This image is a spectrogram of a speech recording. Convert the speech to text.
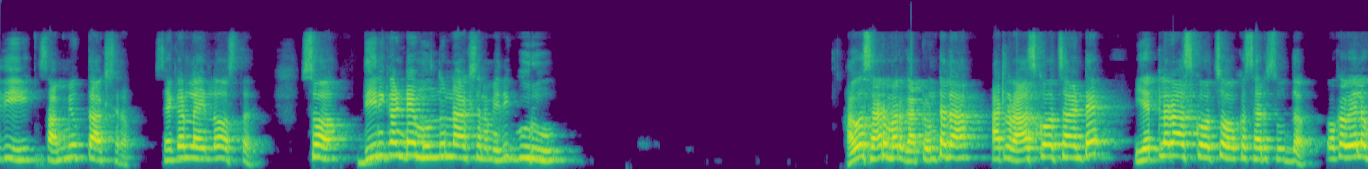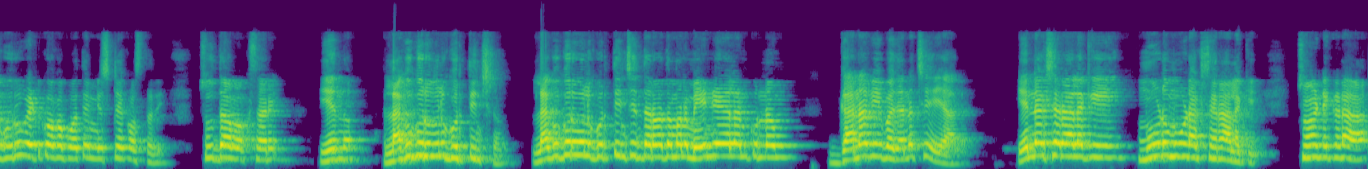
ఇది సంయుక్త అక్షరం సెకండ్ లైన్లో వస్తుంది. సో దీనికంటే ముందున్న అక్షరం ఇది గురువు అవో సార్ మరి గట్టు ఉంటుందా అట్లా రాసుకోవచ్చా అంటే ఎట్లా రాసుకోవచ్చో ఒకసారి చూద్దాం. ఒకవేళ గురువు పెట్టుకోకపోతే మిస్టేక్ వస్తుంది. చూద్దాం ఒకసారి. ఏందో? లఘు గురువులు గుర్తించినాం లఘు గురువులు గుర్తించిన తర్వాత మనం ఏం చేయాలనుకున్నాం? ఘన విభజన చేయాలి. ఎన్ని అక్షరాలకి? మూడు మూడు అక్షరాలకి. చూడండి ఇక్కడ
